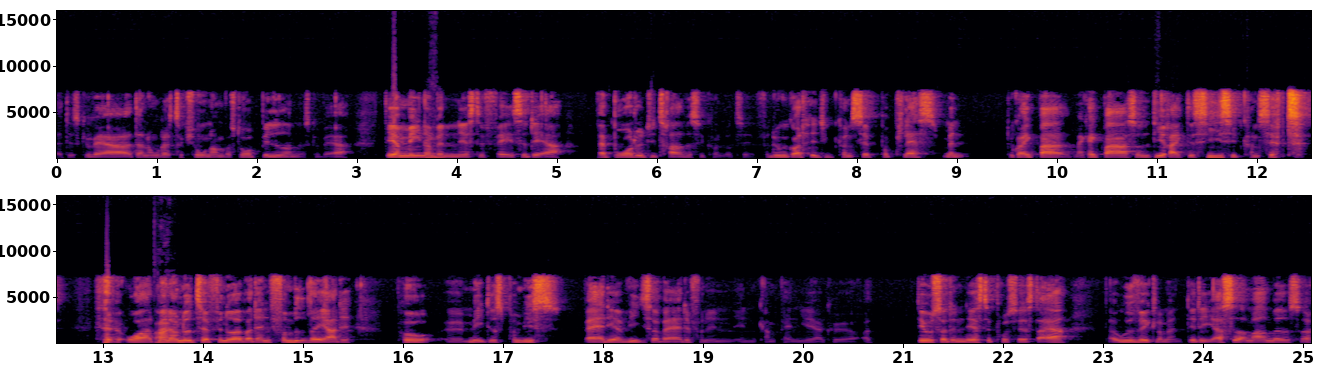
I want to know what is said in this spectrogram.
at det skal være, der er nogle restriktioner om, hvor store billederne skal være. Det jeg mener mm. med den næste fase, det er, hvad bruger du de 30 sekunder til? For du kan godt have dit koncept på plads, men du kan ikke bare, man kan ikke bare sådan direkte sige sit koncept. Ord. Man er jo nødt til at finde ud af, hvordan formidler jeg det på øh, mediets præmis. Hvad er det, jeg viser? Hvad er det for en, en kampagne, jeg kører? Og det er jo så den næste proces, der er. Der udvikler man, det er det, jeg sidder meget med, så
